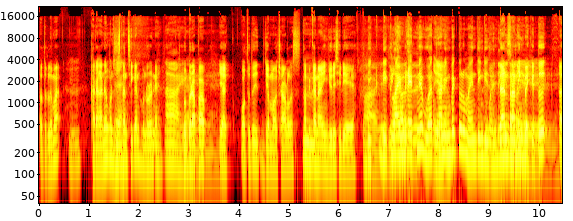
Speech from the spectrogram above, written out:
atau 5 Mhm. kadang-kadang konsistensi kan menurun ya. Nah, iya, Beberapa iya, iya. ya waktu itu Jamal Charles tapi karena injury sih dia ya. Di- iya. decline rate-nya buat Iya. running back tuh lumayan tinggi Lumayan sih. Dan tinggi sih, running iya, back iya, itu iya.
